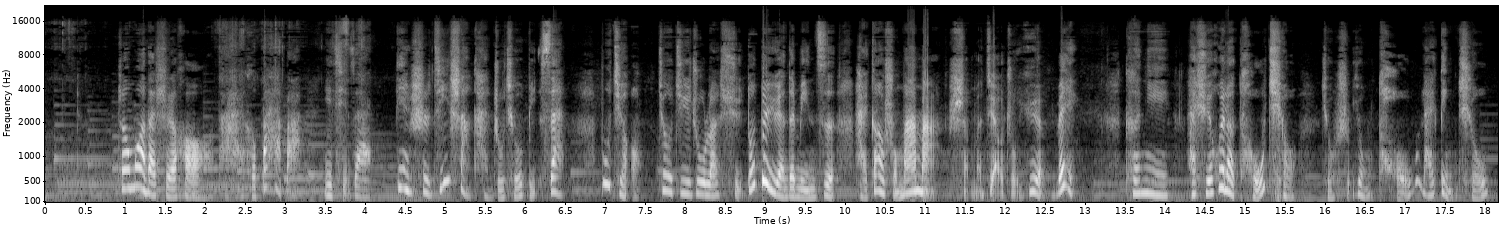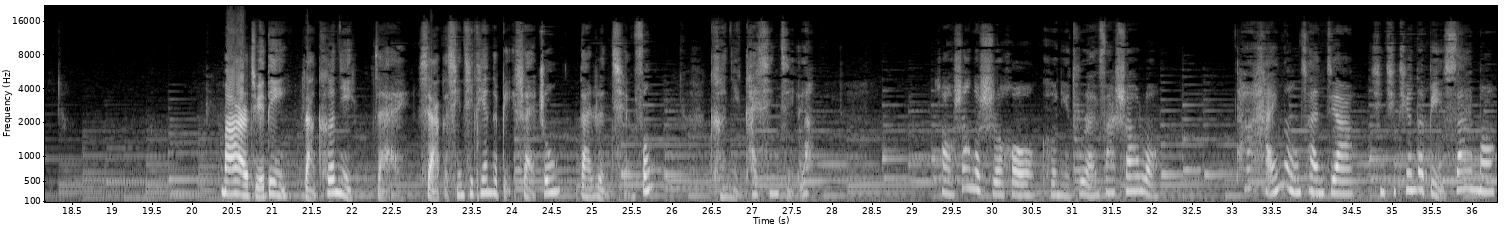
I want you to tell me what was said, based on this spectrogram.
周末的时候，他还和爸爸一起在电视机上看足球比赛。不久就记住了许多队员的名字，还告诉妈妈什么叫做越位。科尼还学会了头球，就是用头来顶球。马尔决定让科尼在下个星期天的比赛中担任前锋。科尼开心极了。早上的时候，科尼突然发烧了。他还能参加星期天的比赛吗？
